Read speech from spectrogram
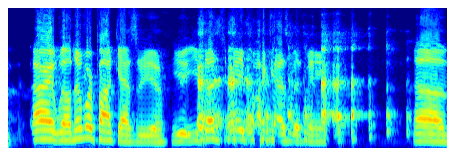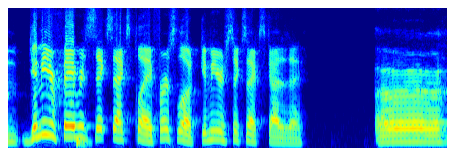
all right, well, no more podcasts for you. You you've done too many podcasts with me. Um, give me your favorite six X play. First look. Give me your six X guy today. Uh,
